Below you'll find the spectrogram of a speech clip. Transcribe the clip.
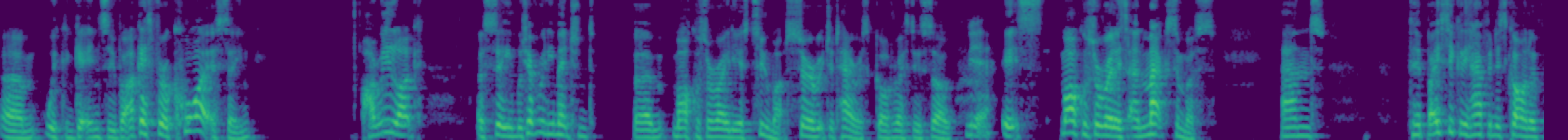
um, we can get into. But I guess for a quieter scene, I really like a scene which I haven't really mentioned um, Marcus Aurelius too much. Sir Richard Harris, God rest his soul. Yeah. It's Marcus Aurelius and Maximus, and they're basically having this kind of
